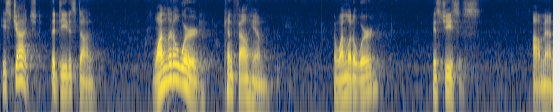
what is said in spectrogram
He's judged. The deed is done. One little word can fell him. And one little word is Jesus. Amen.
